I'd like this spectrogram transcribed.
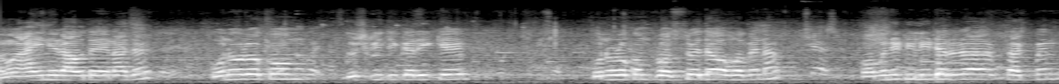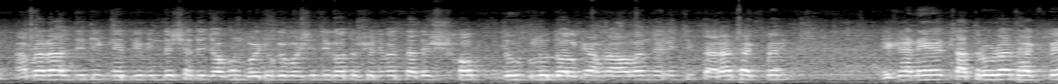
এবং আইনের আওতায় আনা যায়। কোনো রকম দুষ্কৃতিকারীকে কোনো রকম প্রশ্রয় দেওয়া হবে না। কমিউনিটি লিডাররা থাকবেন। আমরা রাজনৈতিক নেতৃবৃন্দের সাথে যখন বৈঠকে বসেছি গত শনিবার, তাদের সব দুগুলো দলকে আমরা আহ্বান জানিয়েছি। তারা থাকবেন। এখানে ছাত্ররা থাকবে।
